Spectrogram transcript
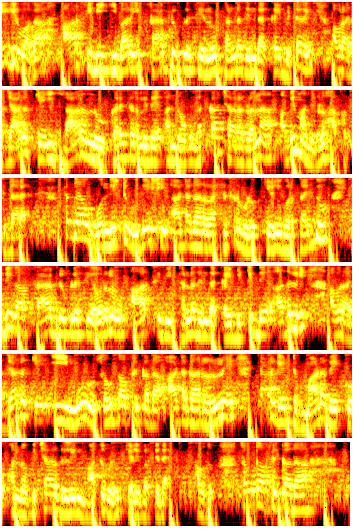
ಹೀಗಿರುವಾಗ ಆರ್ಸಿಬಿ ಈ ಬಾರಿ ಫ್ಯಾಬ್ ಡುಪ್ಲೆಸಿಯನ್ನು ತಂಡದಿಂದ ಕೈಬಿಟ್ಟರೆ ಅವರ ಜಾಗಕ್ಕೆ ಯಾರನ್ನು ಕರೆತರಲಿದೆ ಅನ್ನೋ ಲೆಕ್ಕಾಚಾರಗಳನ್ನು ಅಭಿಮಾನಿಗಳು ಹಾಕುತ್ತಿದ್ದಾರೆ. ಸದ್ಯ ಒಂದಿಷ್ಟು ವಿದೇಶಿ ಆಟಗಾರರ ಹೆಸರುಗಳು ಕೇಳಿ ಬರ್ತಾ ಇದ್ದು, ಇದೀಗ ಫ್ಯಾಬ್ ಡುಪ್ಲೆಸಿ ಅವರನ್ನು ಆರ್ ಸಿ ಬಿ ತಂಡದಿಂದ ಕೈಬಿಟ್ಟಿದ್ದೆ. ಆದಲ್ಲಿ ಅವರ ಜಾಗಕ್ಕೆ ಈ ಮೂರು ಸೌತ್ ಆಫ್ರಿಕಾದ ಆಟಗಾರರನ್ನೇ ಟಾರ್ಗೆಟ್ ಮಾಡಬೇಕು ಅನ್ನೋ ವಿಚಾರದಲ್ಲಿ ಮಾತುಗಳು ಕೇಳಿ ಬರ್ತಿದೆ ಹೌದು, ಸೌತ್ ಆಫ್ರಿಕಾದ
